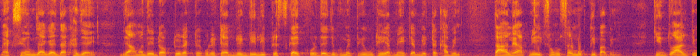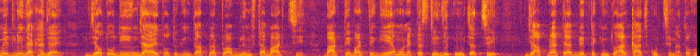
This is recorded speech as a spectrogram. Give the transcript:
ম্যাক্সিমাম জায়গায় দেখা যায় যে আমাদের ডক্টর একটা করে ট্যাবলেট ডেলি প্রেসক্রাইব করে দেয় যে ঘুমের থেকে উঠেই আপনি এই ট্যাবলেটটা খাবেন, তাহলে আপনি এই সমস্যার মুক্তি পাবেন। কিন্তু আলটিমেটলি দেখা যায় যত দিন যায় তত কিন্তু আপনার প্রবলেমসটা বাড়ছে। বাড়তে বাড়তে গিয়ে এমন একটা স্টেজে পৌঁছাচ্ছে যে আপনার ট্যাবলেটটা কিন্তু আর কাজ করছে না। তখন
